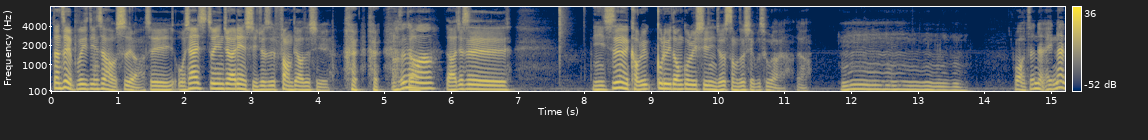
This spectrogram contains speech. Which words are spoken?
但这也不一定是好事啊，所以我现在最近就在练习，就是放掉这些。啊，真的吗？然后就是你是考虑顾虑东顾虑西，你就什么都写不出来啊，对吧？嗯，哇，真的哎，那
